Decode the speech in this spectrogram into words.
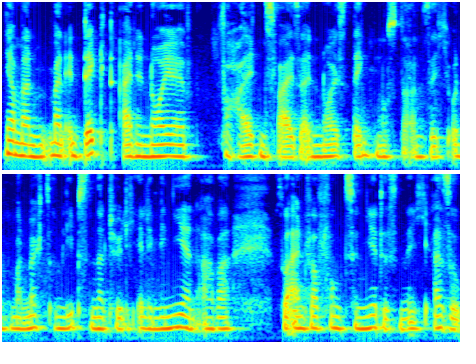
ja, man, man entdeckt eine neue Verhaltensweise, ein neues Denkmuster an sich und man möchte es am liebsten natürlich eliminieren, aber so einfach funktioniert es nicht. Also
